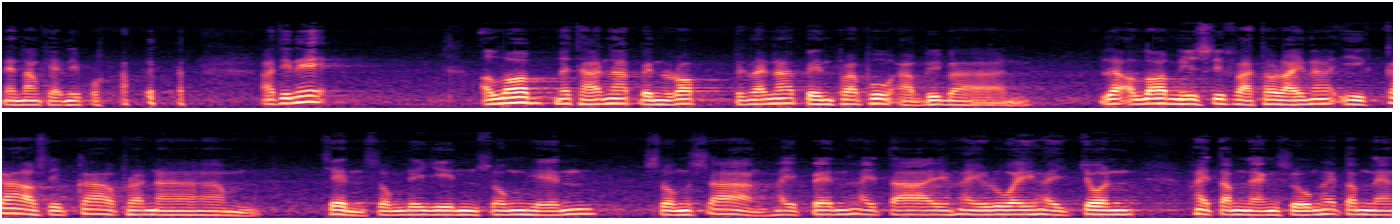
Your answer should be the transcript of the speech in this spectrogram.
แนะนำแค่นี้พออทีนี้อัลลอฮ์ในฐานะเป็นรอบเป็นไรนะเป็นพระผู้อภิบาล และอัลลอฮ์มีสิฟัตเท่าไรนะอีกเก้าสิบเก้าพระนาม เช่น ทรงได้ยินทรงเห็น ทรงสร้าง ให้เป็นให้ตาย ให้รวย ให้จน ให้ตำแหน่งสูง ให้ตำแหน่ง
